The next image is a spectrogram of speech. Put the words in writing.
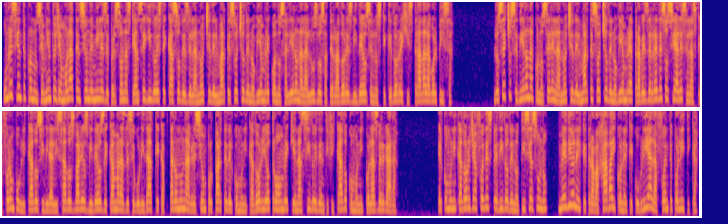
un reciente pronunciamiento llamó la atención de miles de personas que han seguido este caso desde la noche del martes 8 de noviembre cuando salieron a la luz los aterradores videos en los que quedó registrada la golpiza. Los hechos se dieron a conocer en la noche del martes 8 de noviembre a través de redes sociales en las que fueron publicados y viralizados varios videos de cámaras de seguridad que captaron una agresión por parte del comunicador y otro hombre quien ha sido identificado como Nicolás Vergara. El comunicador ya fue despedido de Noticias 1, medio en el que trabajaba y con el que cubría la fuente política.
